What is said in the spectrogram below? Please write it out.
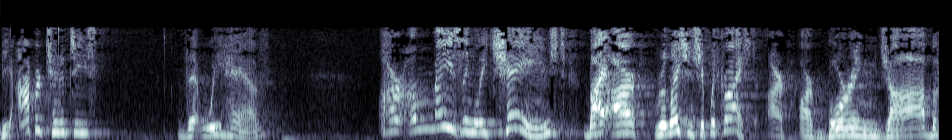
The opportunities that we have are amazingly changed by our relationship with Christ. Our, our boring job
